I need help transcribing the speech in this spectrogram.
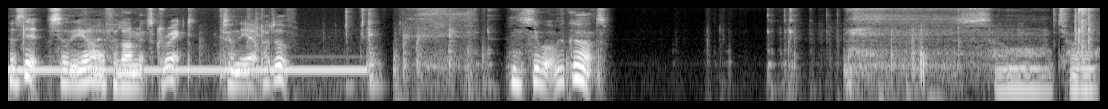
That's it. So the IF alignment's correct. Turn the output off. Let's see what we've got. So, try.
